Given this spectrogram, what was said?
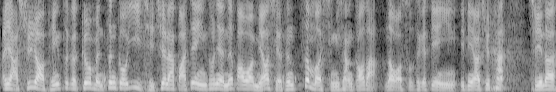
哎呀，徐小平这个哥们真够义气，居然把电影中间能把我描写成这么形象高大。那我说这个电影一定要去看，所以呢，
